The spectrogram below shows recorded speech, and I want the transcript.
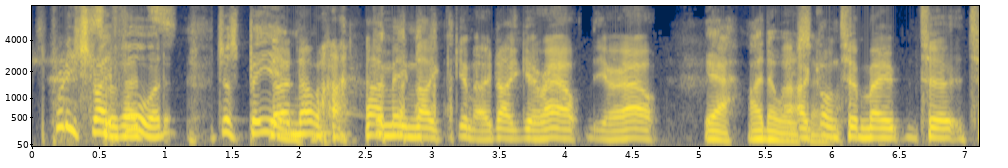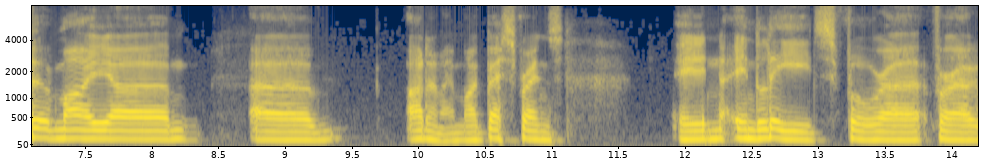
it's pretty straightforward. Just be No, no, I mean like you know, like you're out, you're out. Yeah, I know what you're I've gone to my to to my um, um I don't know my best friends in in Leeds for uh, for a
